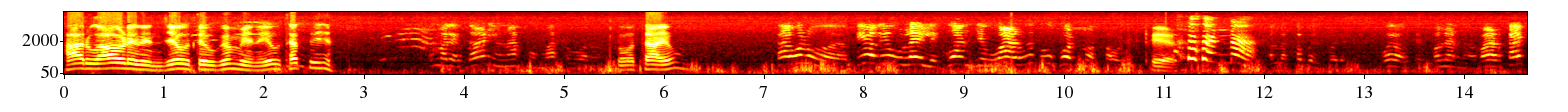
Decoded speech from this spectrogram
સારું આવડે ને જેવું તેવું ગમે ને એવું થતું છે. એક તો થાય એવું એવું લઈ લે ગોન જેવું વાળ હોય તો ફોટ ન ખાવડે છે એટલે ખબર પડે બરાબર છે ભલે ને વાળ કાપીને ટકો કરીને પછી માથું વરાવે. આવે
